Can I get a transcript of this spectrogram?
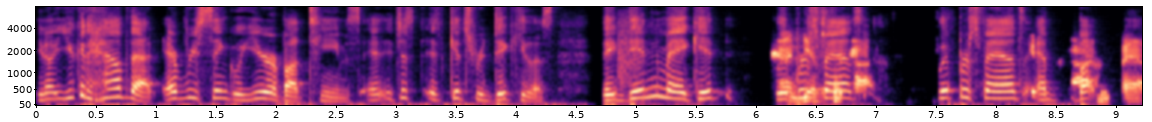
You know you can have that every single year about teams. It, it just it gets ridiculous. They didn't make it. Clippers fans, forgotten. Clippers fans, and but Gotten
